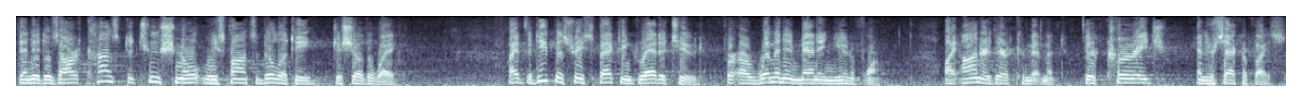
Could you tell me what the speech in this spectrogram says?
then it is our constitutional responsibility to show the way. I have the deepest respect and gratitude for our women and men in uniform. I honor their commitment, their courage, and their sacrifice.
